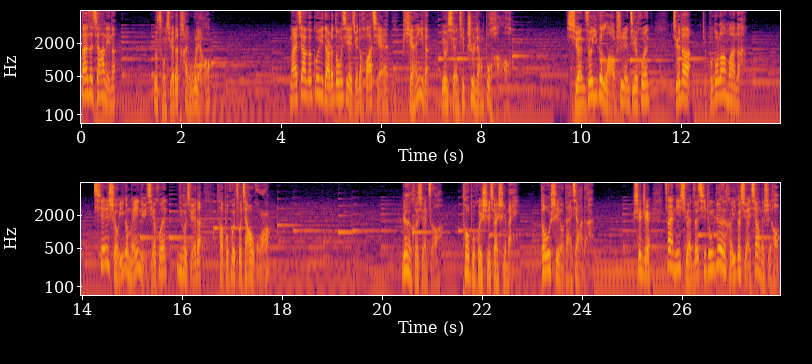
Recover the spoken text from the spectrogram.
待在家里呢，又总觉得太无聊。买价格贵一点的东西也觉得花钱，便宜的又嫌弃质量不好。选择一个老实人结婚，觉得这不够浪漫呢；牵手一个美女结婚，又觉得她不会做家务活。任何选择都不会十全十美，都是有代价的。甚至在你选择其中任何一个选项的时候，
